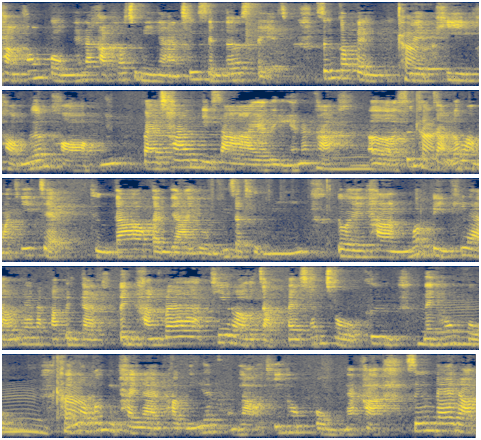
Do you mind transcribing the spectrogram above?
ทางฮ่องกงเนี่ยนะคะเขาจะมีงานชื่อ Center Stage ซึ่งก็เป็นเวทีของเรื่องของ fashion design อะไรอย่างเงี้ยนะคะเอ่อซึ่งจะจัดระหว่างวันที่ 7 ถึง 9 กันยายนที่จะถึงนี้ โดยทางเมื่อปีที่แล้วเนี่ยนะคะเป็นการเป็นครั้งแรกที่เราจัดแฟชั่นโชว์ขึ้นในฮ่องกงแล้วเราก็มี Thailand Pavilion ของเราที่ฮ่องกงนะคะ ซึ่งได้รับ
